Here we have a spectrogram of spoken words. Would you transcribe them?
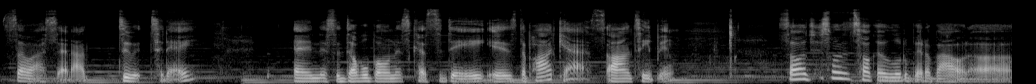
So I said I'd do it today, and it's a double bonus because today is the podcast on taping. So I just wanted to talk a little bit about uh,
